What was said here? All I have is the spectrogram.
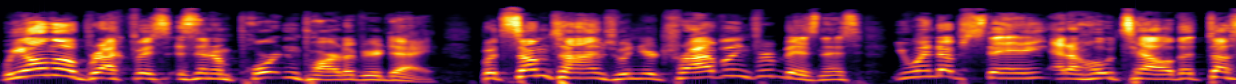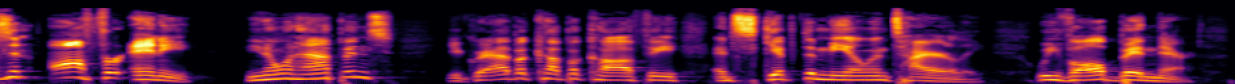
We all know breakfast is an important part of your day, but sometimes when you're traveling for business, you end up staying at a hotel that doesn't offer any. You know what happens? You grab a cup of coffee and skip the meal entirely. We've all been there.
